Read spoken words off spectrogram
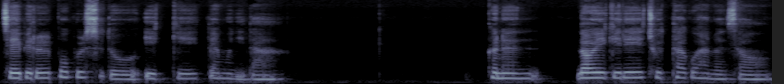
제비를 뽑을 수도 있기 때문이다. 그는 너희 길이 좋다고 하면서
